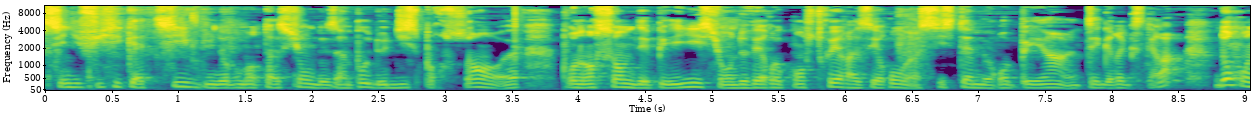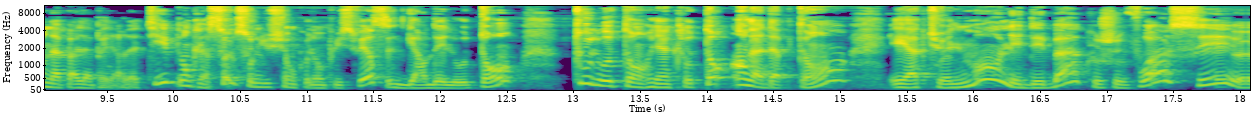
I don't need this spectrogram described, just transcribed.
significatif d'une augmentation des impôts de 10% euh, pour l'ensemble des pays si on devait reconstruire à zéro un système européen intégré, etc. Donc on n'a pas l'alternative. Donc la seule solution que l'on puisse faire, c'est de garder l'OTAN, tout l'OTAN, rien que l'OTAN, en l'adaptant. Et actuellement, les débats que je vois, c'est, euh,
